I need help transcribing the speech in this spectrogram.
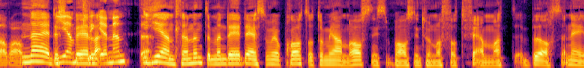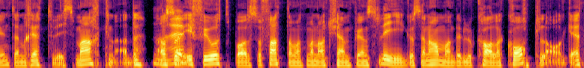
handlar av? nej, det egentligen spelar- inte. Egentligen inte, men det är det som vi har pratat om i andra avsnitt, på avsnitt 145, att börsen är ju inte en rättvis marknad. Nej. Alltså i fotboll så fattar man att man har Champions League och sen har man det lokala korplaget.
